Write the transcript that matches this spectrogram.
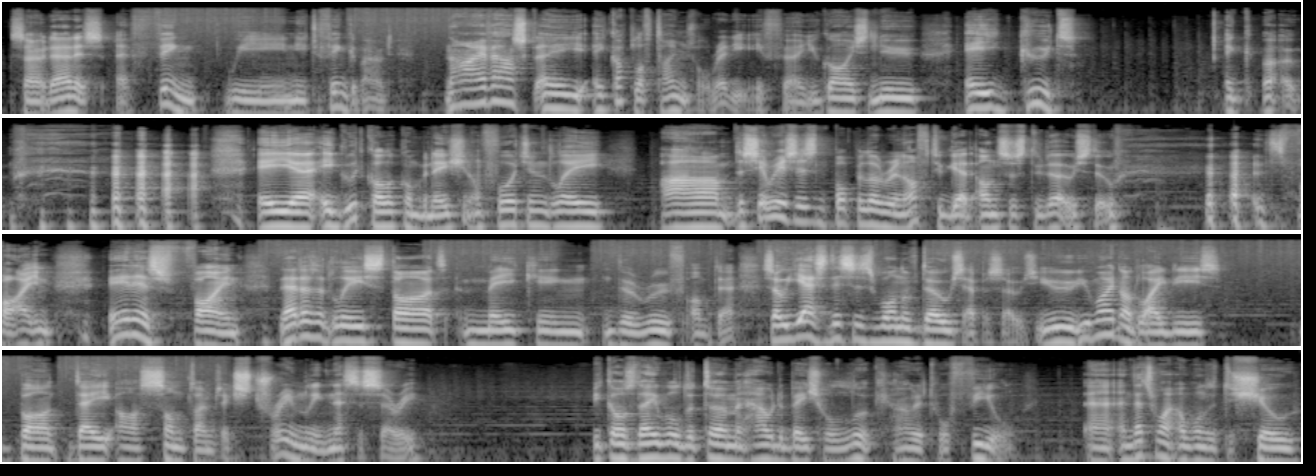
So that is a thing we need to think about. Now I've asked a, a couple of times already if uh, you guys knew a good a, uh -oh. a, uh, a good color combination. Unfortunately, um, the series isn't popular enough to get answers to those though. it's fine. It is fine. Let us at least start making the roof up there. So yes, this is one of those episodes. You you might not like these, but they are sometimes extremely necessary. Because they will determine how the base will look, how it will feel. Uh, and that's why I wanted to show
